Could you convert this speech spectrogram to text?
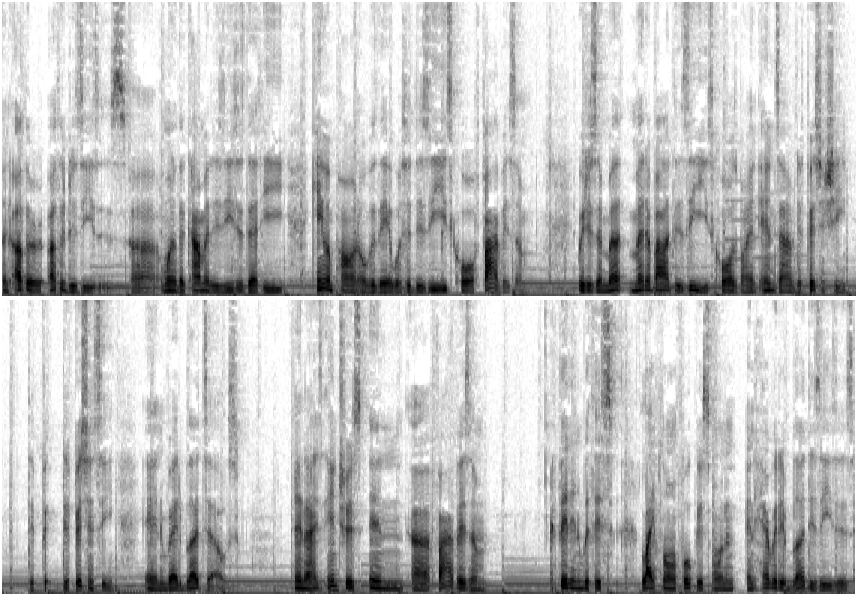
and, other other diseases. Uh, one of the common diseases that he came upon over there was a disease called Favism, which is a me- metabolic disease caused by an enzyme deficiency deficiency in red blood cells. And his interest in uh, Favism fit in with his lifelong focus on inherited blood diseases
